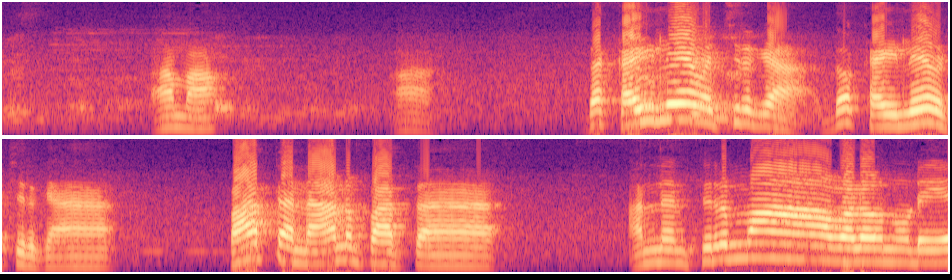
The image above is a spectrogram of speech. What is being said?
பேசியிருக்காங்க. ஆமாம் ஆ. இதோ கையிலே வச்சுருக்கேன். இதோ கையிலே வச்சுருக்கேன். பார்த்தேன் நானும் பார்த்தேன். அண்ணன் திருமாவளவனுடைய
